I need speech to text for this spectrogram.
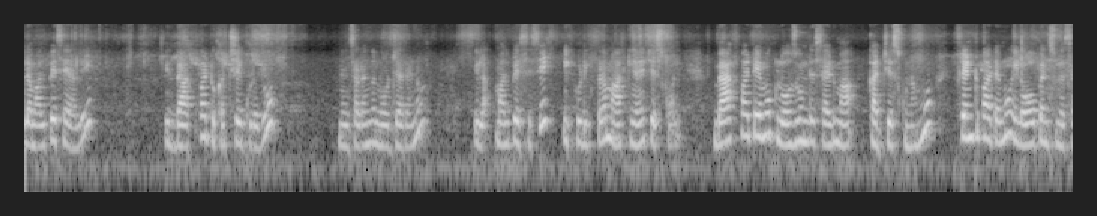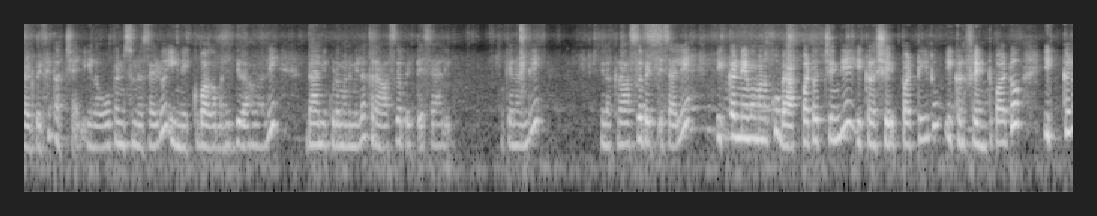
ఇలా మలిపేసేయాలి. ఇది బ్యాక్ పార్ట్ కట్ చేయకూడదు. నేను సడన్గా నోట్ చేశాను ఇలా మలిపేసేసి ఇప్పుడు ఇక్కడ మార్కింగ్ అనేది చేసుకోవాలి. బ్యాక్ పార్ట్ ఏమో క్లోజ్ ఉండే సైడ్ మా కట్ చేసుకున్నాము. ఫ్రంట్ పార్ట్ ఏమో ఇలా ఓపెన్స్ ఉన్న సైడ్ పెట్టి కట్ చేయాలి. ఇలా ఓపెన్స్ ఉన్న సైడ్ ఈ నెక్ భాగం అనేది రావాలి. దాన్ని కూడా మనం ఇలా క్రాస్గా పెట్టేసేయాలి. ఓకేనండి ఇలా క్రాస్గా పెట్టేసాలి ఇక్కడనేమో మనకు బ్యాక్ పార్ట్ వచ్చింది. ఇక్కడ షేప్ పట్టీలు ఇక్కడ ఫ్రంట్ పార్ట్. ఇక్కడ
